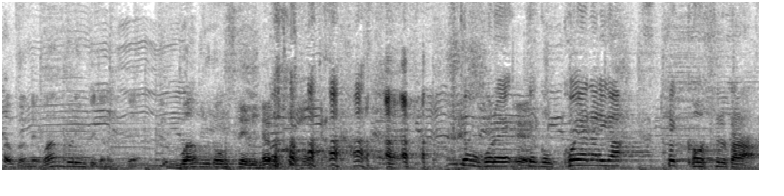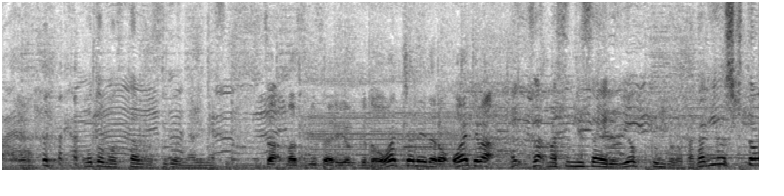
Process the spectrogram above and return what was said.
多分ねワンドリンクじゃなくてワンうどん制になると思う。からしかもこれ、ええ。結構小屋なりが結構するから音も多分すごいなりますよ。ザ・マスミサイルよっくんの終わっちゃねえだろお相手は？はいザ・マスミサイルよっくんこと高木よしきと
